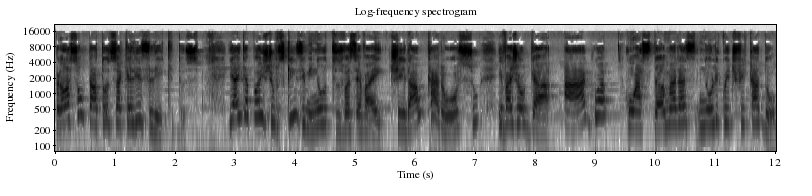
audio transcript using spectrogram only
para ela soltar todos aqueles líquidos. E aí depois de uns 15 minutos você vai tirar o caroço e vai jogar a água com as tâmaras no liquidificador.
